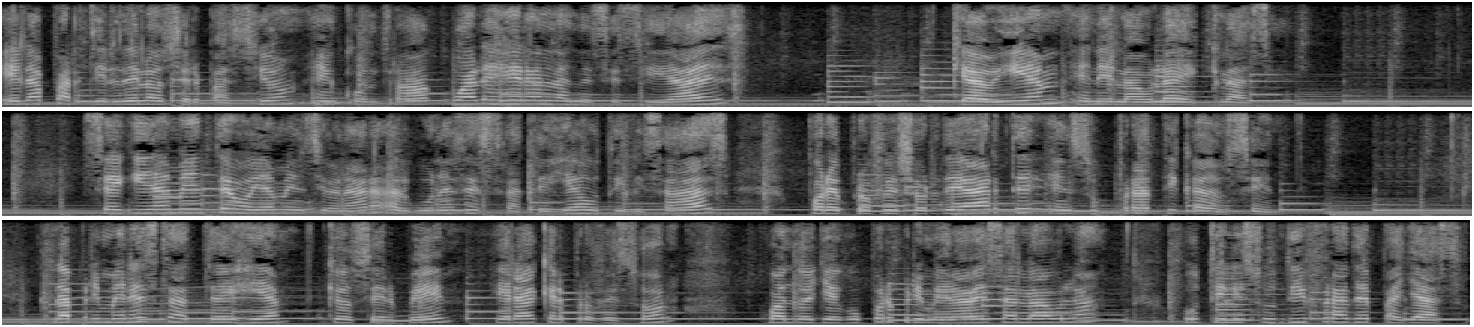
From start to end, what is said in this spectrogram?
Él a partir de la observación encontraba cuáles eran las necesidades que habían en el aula de clase. Seguidamente voy a mencionar algunas estrategias utilizadas por el profesor de arte en su práctica docente. La primera estrategia que observé era que el profesor, cuando llegó por primera vez al aula, utilizó un disfraz de payaso.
